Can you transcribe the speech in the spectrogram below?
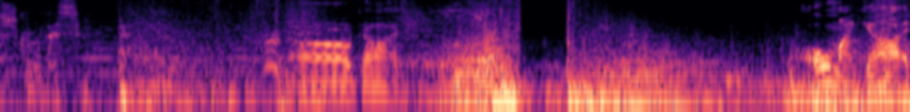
Screw this. Oh god. Oh my god.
